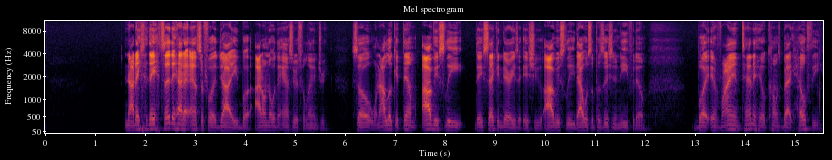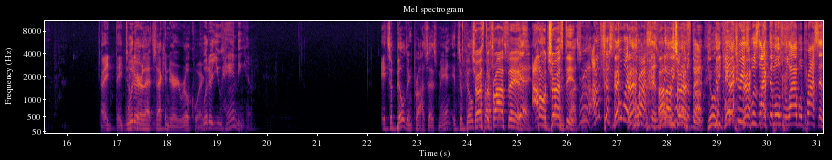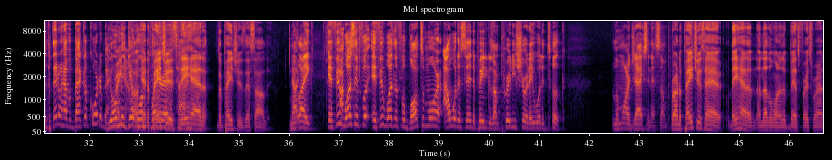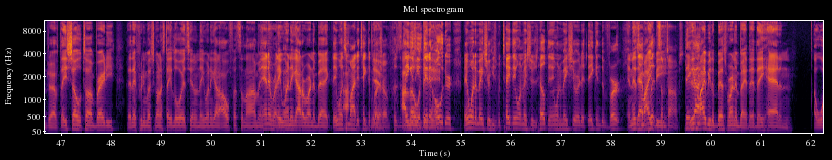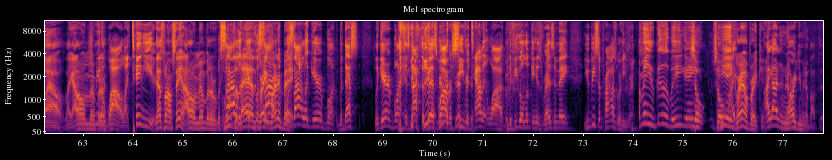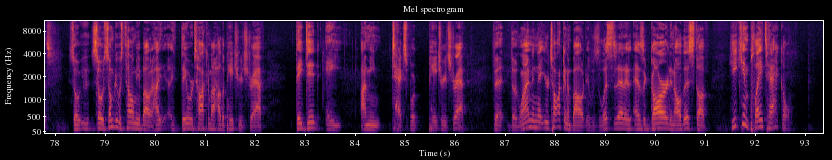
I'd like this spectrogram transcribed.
Now they they said they had an answer for Ajayi, but I don't know what the answer is for Landry. So when I look at them, obviously they secondary is an issue. Obviously that was a position of need for them. But if Ryan Tannehill comes back healthy, They they took What are- care of that secondary real quick. what are you handing him? it's a building process, man. It's a building Trust the process. Yeah, I don't it's a building trust it. Bro, I don't trust nobody's process. What I are don't we talking trust about? it. You only the get- Patriots was like the most reliable process, but they don't have a backup quarterback. You only right now. get Okay, one the player at a Patriots, they time. had the Patriots. They're solid. Now, like if it wasn't for if it wasn't for Baltimore, I would have said the Patriots because I'm pretty sure they would have took Lamar Jackson at some point. Bro, the Patriots had they had a, another one of the best first round drafts. They showed Tom Brady that they're pretty much going to stay loyal to him. They went and got an offensive lineman. And a running they back. went and got a running back. They want I- somebody to take the pressure yeah. off because the I thing love is he's what they getting did. older. They want to make sure he's protected. They want to make sure he's healthy. They want to make sure that they can divert and this that might blitz be sometimes. They this got- might be the best running back that they had in a while. Like I don't What you remember. mean a while, like ten years. That's what I'm saying. I don't remember the who's the last LeGarrette- great beside- running back. Beside LeGarrette Blunt, but that's LeGarrette Blunt is not the best wide receiver talent wise. But if you go look at his resume, you'd be surprised where he ranks. I mean, he's good, but he ain't. So- so he ain't I- groundbreaking. I got in an argument about this. So so somebody was telling me about how they were talking about how the Patriots draft. They did a, I mean, textbook Patriots draft. The the lineman that you're talking about, it was listed as a, as a guard and all this stuff. He can play tackle.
